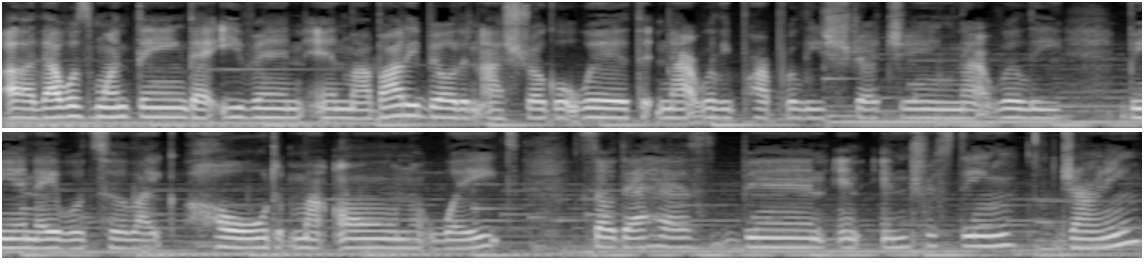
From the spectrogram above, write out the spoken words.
uh, that was one thing that even in my bodybuilding I struggled with not really properly stretching, not really being able to like hold my own weight. So that has been an interesting journey.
